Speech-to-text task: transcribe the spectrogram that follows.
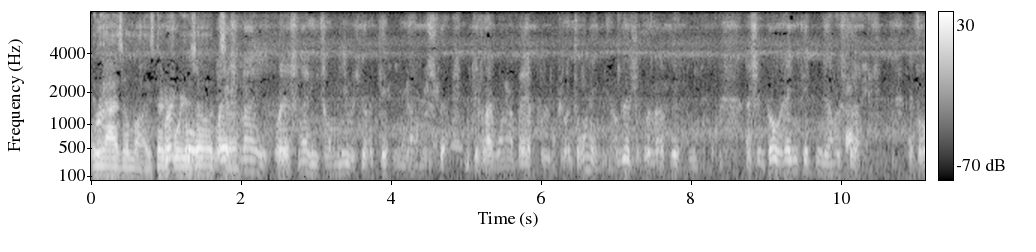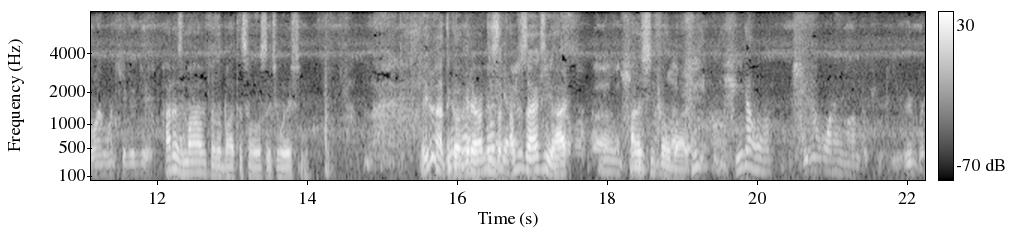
in the eyes of the law. He's 34 years well, old. Last So night, last night he told me he was going to kick me down the steps because I went up after him. Because I told him, you know, this is enough. This I said, go ahead and kick me down the steps. That's all I want you to do. how does mom feel about this whole situation? You don't have to go get her. I'm just I'm just asking you. How, how does she feel about it? She, she don't, she don't want him on the computer, but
